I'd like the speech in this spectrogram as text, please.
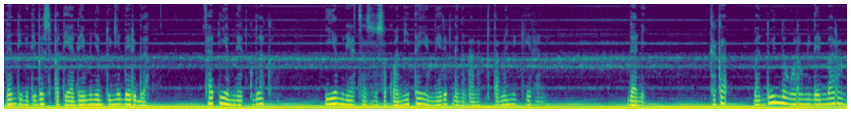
dan tiba-tiba seperti ada yang menyentuhnya dari belakang. Saat ia melihat ke belakang, ia melihat sesosok wanita yang mirip dengan anak pertamanya Kiran. Dani, kakak bantuin dong orang mindahin barang.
